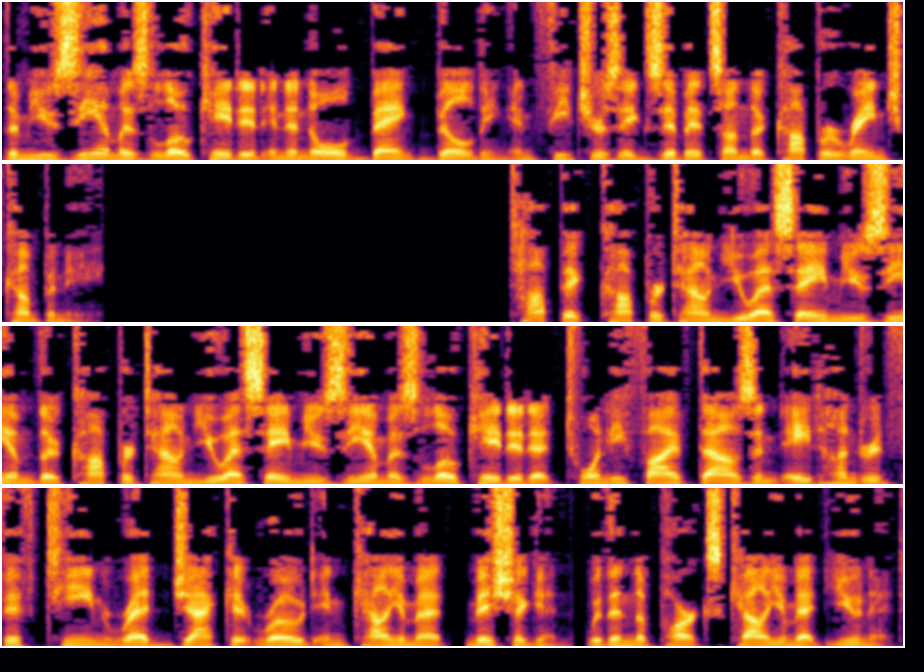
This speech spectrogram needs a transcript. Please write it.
The museum is located in an old bank building and features exhibits on the Copper Range Company. Topic Coppertown USA Museum The Coppertown USA Museum is located at 25815 Red Jacket Road in Calumet, Michigan, within the park's Calumet unit.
